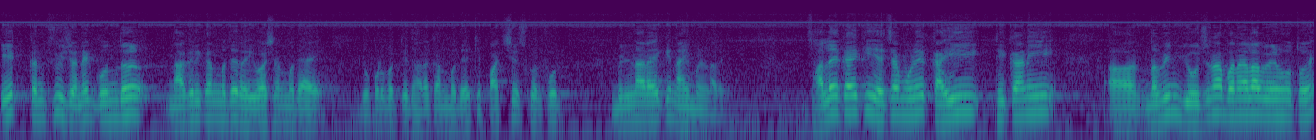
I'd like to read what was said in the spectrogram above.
एक कन्फ्युजन एक गोंधळ नागरिकांमध्ये रहिवाशांमध्ये आहे झोपडपट्टी धारकांमध्ये की पाचशे स्क्वेअर फूट मिळणार आहे की नाही मिळणार आहे. झालंय काय की याच्यामुळे काही ठिकाणी नवीन योजना बनायला वेळ होतोय.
